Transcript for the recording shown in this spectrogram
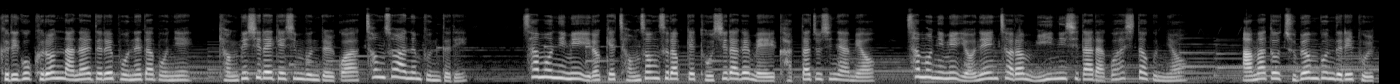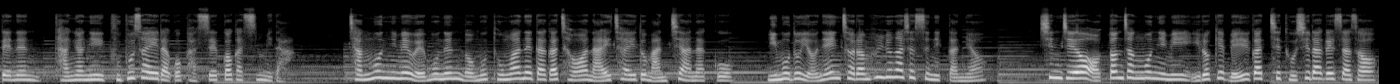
그리고 그런 나날들을 보내다 보니 경비실에 계신 분들과 청소하는 분들이 사모님이 이렇게 정성스럽게 도시락을 매일 갖다 주시냐며 사모님이 연예인처럼 미인이시다라고 하시더군요. 아마도 주변 분들이 볼 때는 당연히 부부 사이라고 봤을 것 같습니다. 장모님의 외모는 너무 동안에다가 저와 나이 차이도 많지 않았고 이모도 연예인처럼 훌륭하셨으니까요. 심지어 어떤 장모님이 이렇게 매일같이 도시락을 싸서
